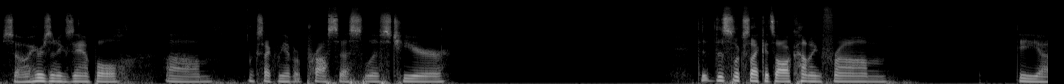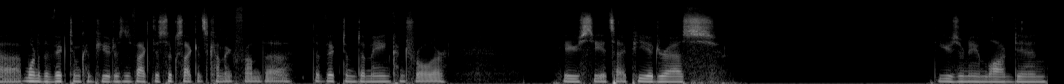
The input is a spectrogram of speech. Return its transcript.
So here's an example. Um, looks like we have a process list here. Th this looks like it's all coming from the uh, one of the victim computers. In fact, this looks like it's coming from the, the victim domain controller. Here you see its IP address, the username logged in.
